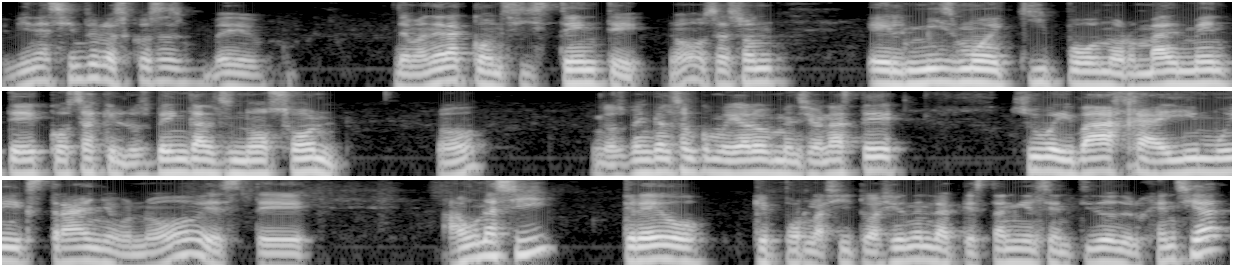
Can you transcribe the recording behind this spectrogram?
viene haciendo las cosas de manera consistente, ¿no? O sea, son el mismo equipo normalmente, cosa que los Bengals no son, ¿no? Los Bengals son, como ya lo mencionaste, sube y baja ahí muy extraño, ¿no? Este, aún así, creo que por la situación en la que están y el sentido de urgencia,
